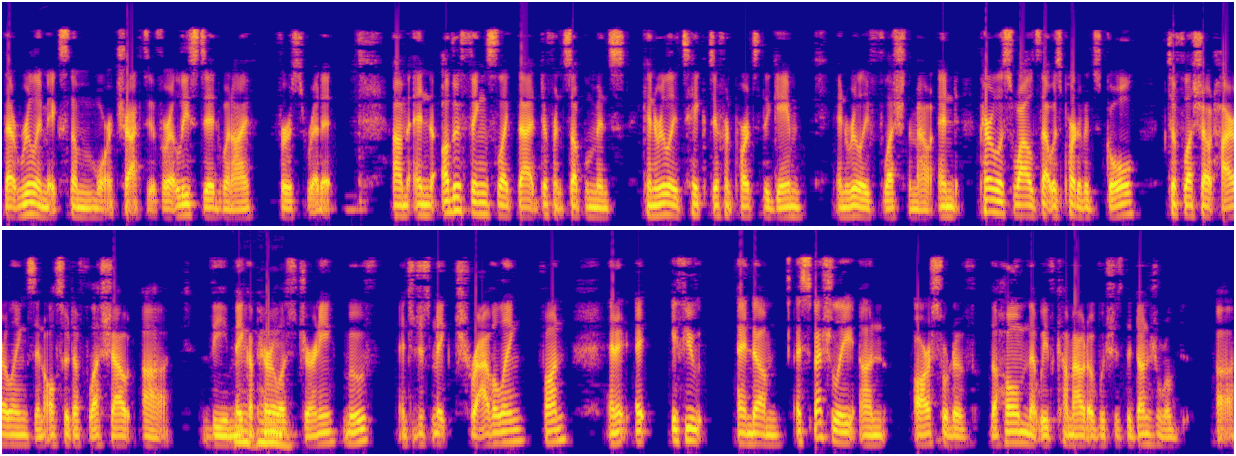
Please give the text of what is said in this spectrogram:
that really makes them more attractive, or at least did when I first read it. Um, and other things like that, different supplements can really take different parts of the game and really flesh them out. And Perilous Wilds, that was part of its goal to flesh out hirelings and also to flesh out, uh, the make mm-hmm. a perilous journey move and to just make traveling fun. And it, it, if you, and, um, especially on our sort of the home that we've come out of, which is the Dungeon World, uh,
